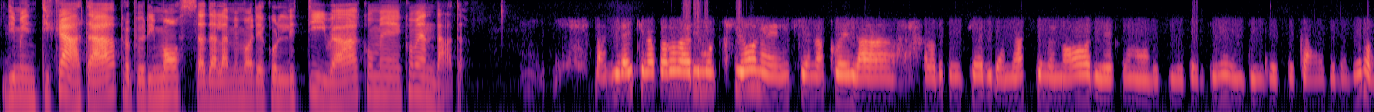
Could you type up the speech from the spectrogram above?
dimenticata, proprio rimossa dalla memoria collettiva come è andata? Ma direi che la parola rimozione insieme a quella alla definizione di dannazio memorie sono le più pertinenti in questo caso, davvero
